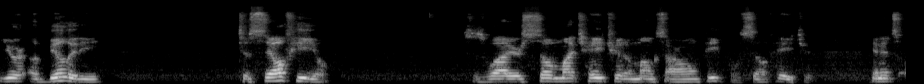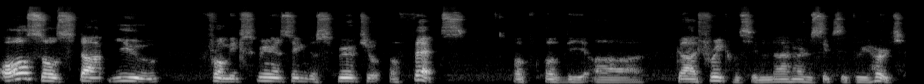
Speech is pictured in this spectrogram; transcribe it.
your ability to self heal. This is why there's so much hatred amongst our own people, self hatred. And it's also stopped you from experiencing the spiritual effects of, of the uh, God frequency, the 963 hertz,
